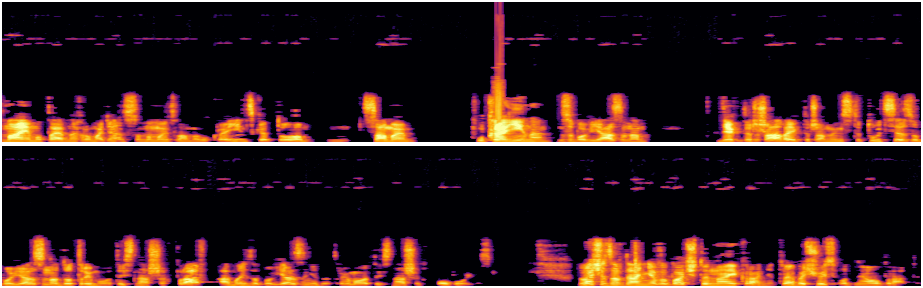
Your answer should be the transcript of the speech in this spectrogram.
маємо певне громадянство, ну ми з вами українське, то саме Україна зобов'язана, як держава, як державна інституція, зобов'язана дотримуватись наших прав, а ми зобов'язані дотримуватись наших обов'язків. Ваше завдання ви бачите на екрані. Треба щось одне обрати.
